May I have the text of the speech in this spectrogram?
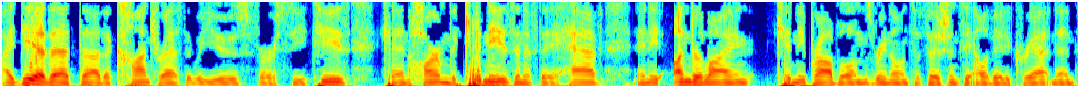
idea that uh, the contrast that we use for CTs can harm the kidneys, and if they have any underlying kidney problems, renal insufficiency, elevated creatinine,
